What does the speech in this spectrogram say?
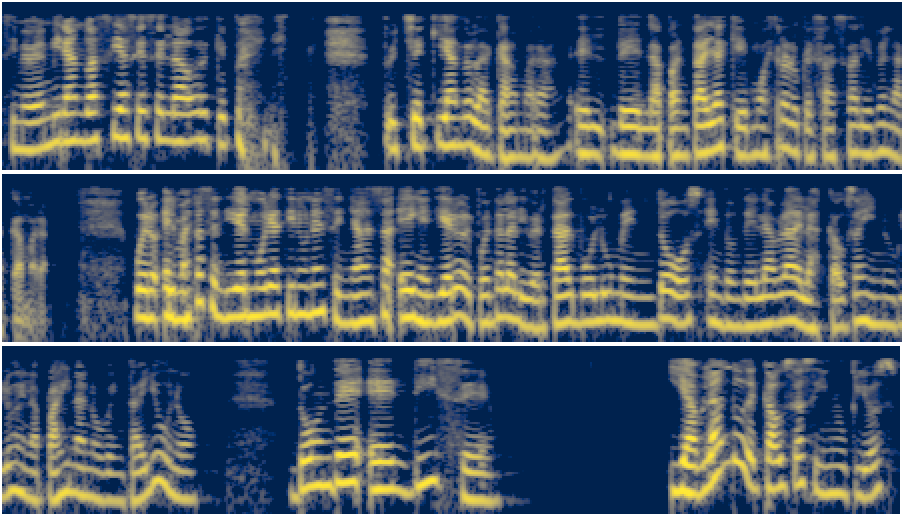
Si me ven mirando así hacia ese lado de que estoy, chequeando la cámara, de la pantalla que muestra lo que está saliendo en la cámara. Bueno, el maestro ascendido del Moria tiene una enseñanza en el diario del Puente a la Libertad, volumen 2, en donde él habla de las causas y núcleos en la página 91, donde él dice, y hablando de causas y núcleos,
